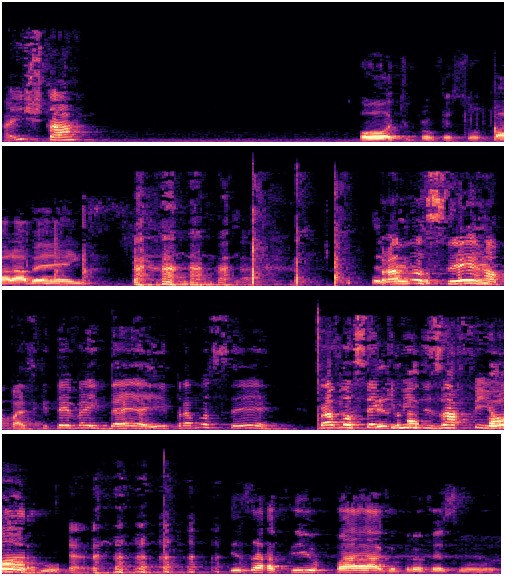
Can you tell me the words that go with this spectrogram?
Aí está. Ótimo, professor. Parabéns. para você, rapaz, que teve a ideia aí, para você. Para você Desafio que me desafiou. Pago. Desafio pago, professor.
